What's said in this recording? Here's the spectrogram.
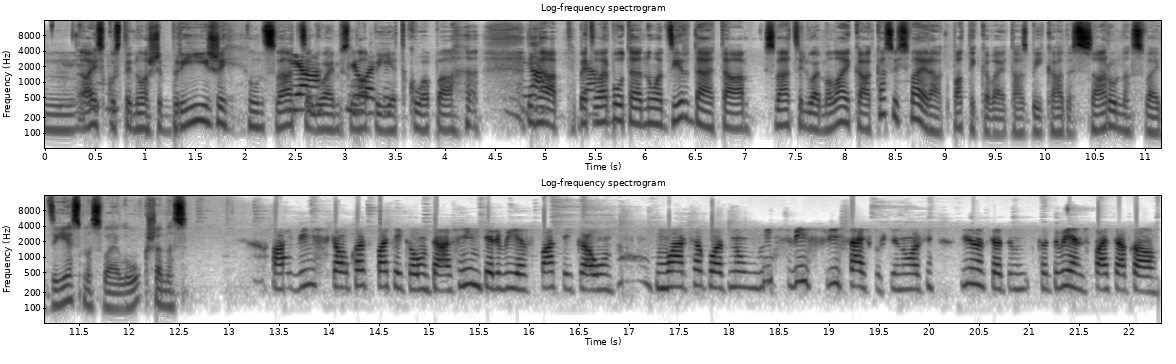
aizkustinoši brīži un svētceļojums Jā, labi iet kopā. jā, Jā, bet jā. varbūt no dzirdētā svētceļojuma laikā, kas visvairāk patika, vai tās bija kādas sarunas, vai dziesmas, vai lūkšanas? Ai, viss kaut kas patika, un tās intervijas patika, un, un var sakot, nu, viss, viss, viss aizkustinoši. Zināt, ka, tu- ka tu viens pats atkal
